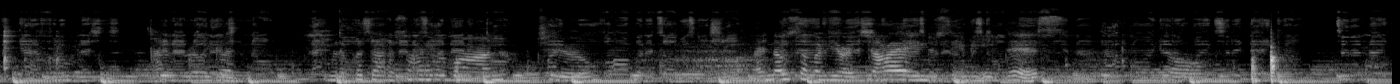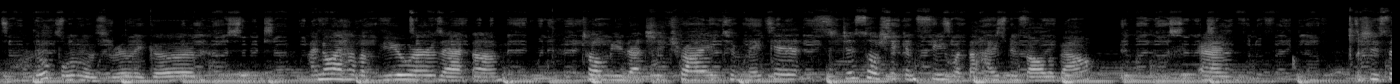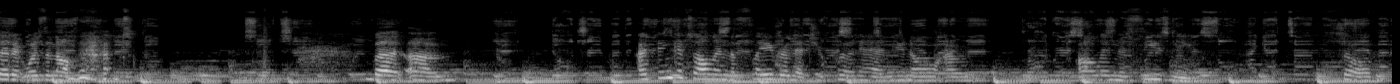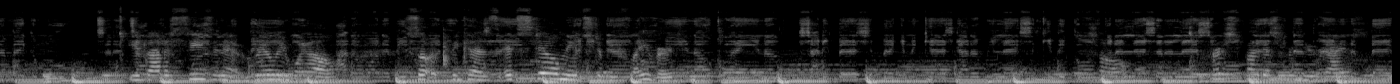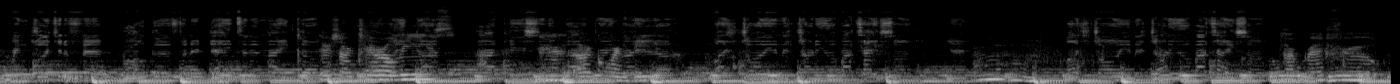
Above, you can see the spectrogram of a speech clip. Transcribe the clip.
Mm. That is really good. I'm going to put that aside and move on to, I know some of you are dying to see me eat this. So, Lupulu is really good. I know I have a viewer that um, told me that she tried to make it just so she can see what the hype is all about. And she said it wasn't all that. But um, I think it's all in the flavor that you put in, you know, um, all in the seasoning. So you gotta season it really well. So because it still needs to be flavored. So first bite is for you guys. There's our taro leaves and our corned beef. Mm. Our breadfruit.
